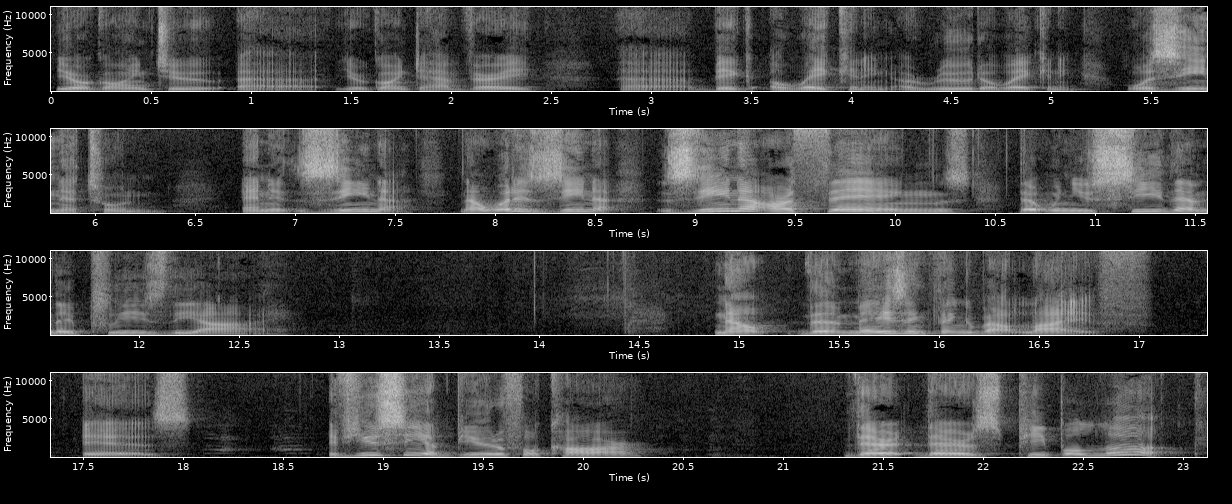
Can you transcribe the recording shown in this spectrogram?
you're going to, uh, you're going to have very uh, big awakening, a rude awakening. Wazinatun. And it's zina. Now, what is zina? Zina are things that when you see them, they please the eye. Now, the amazing thing about life is if you see a beautiful car, there, there's people look.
